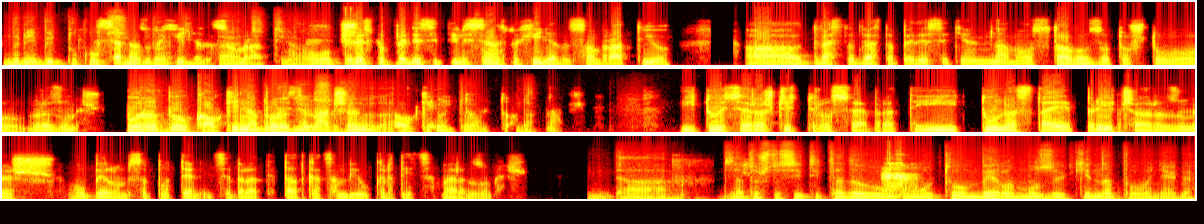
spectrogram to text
Da nije bitno koliko su 700.000 sam vratio. ti, a ovo pet- 650 ili 700 hiljada sam vratio, a 200-250 je nama ostalo zato što, razumeš, Aha. kao Obradio se, način, da, da, ok, to to to, da. znaš. I tu je se raščistilo sve, brate, i tu nastaje priča, razumeš, o belom sa potenice, brate, tad kad sam bio u krticama, razumeš. Da, zato što si ti tada u, u tom belom muzu i kidnapovao njega,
